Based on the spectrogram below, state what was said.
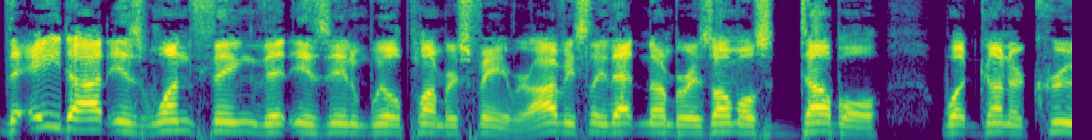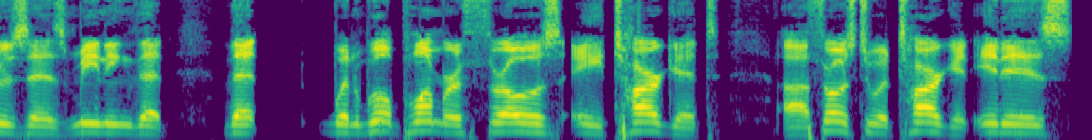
the A dot is one thing that is in Will Plummer's favor. Obviously, that number is almost double what Gunnar Cruz is, meaning that that when Will Plummer throws a target, uh, throws to a target, it is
